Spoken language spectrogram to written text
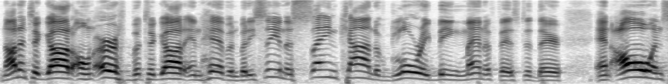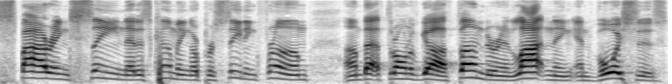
not into God on earth, but to God in heaven. But he's seeing the same kind of glory being manifested there, an awe inspiring scene that is coming or proceeding from um, that throne of God thunder and lightning and voices.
